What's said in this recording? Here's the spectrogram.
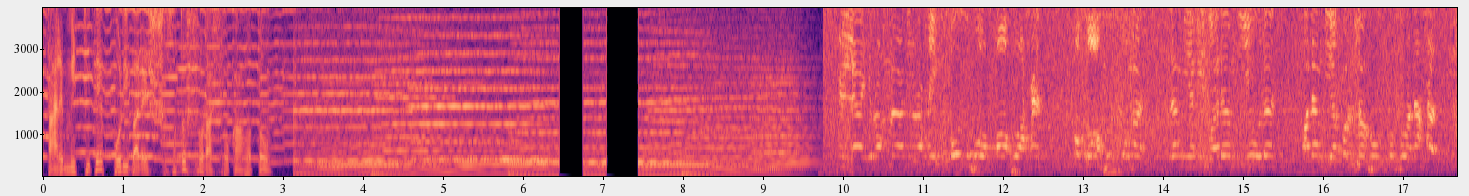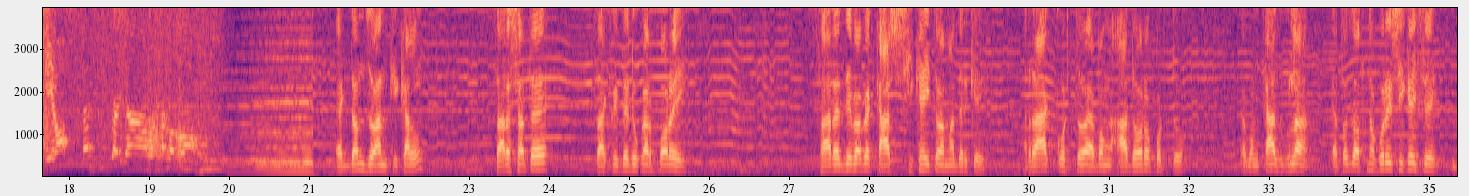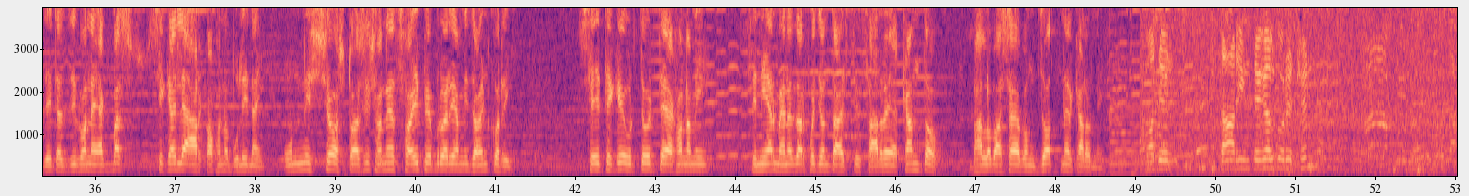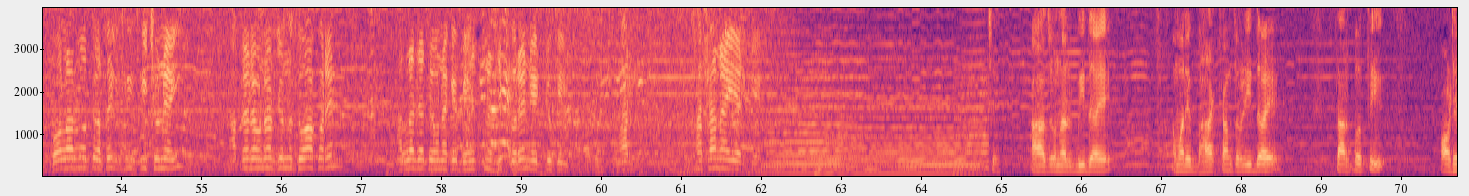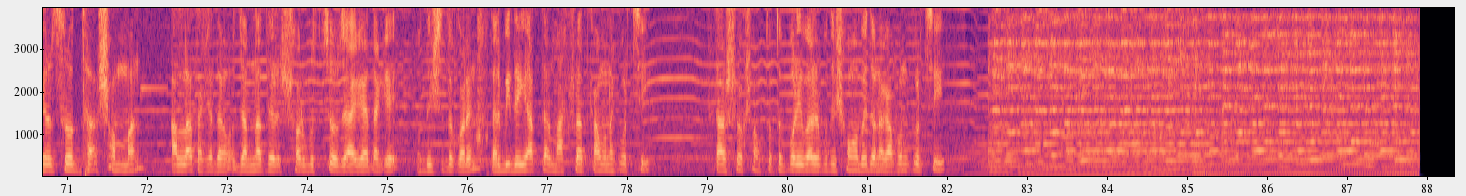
তার মৃত্যুতে পরিবারের সদস্যরা শোকাহত। ولم يولد ولم يكن له كفوا احد برحمتك يا ارحم الراحمين একদম জোয়ানকি কাল স্যারের সাথে চাকরিতে ঢোকার পরে স্যারে যেভাবে কাজ শিখাইতো আমাদেরকে রাগ করতো এবং আদরও করতো এবং কাজগুলা এত যত্ন করে শিখাইছে যেটা জীবনে একবার শিখাইলে আর কখনো ভুলি নাই উনিশশো অষ্টআশি সনের ছয় ফেব্রুয়ারি আমি জয়েন করি সেই থেকে উঠতে উঠতে এখন আমি সিনিয়র ম্যানেজার পর্যন্ত আসছি। স্যারের একান্ত ভালোবাসা এবং যত্নের কারণে। আমাদের স্যার ইন্তেকাল করেছেন। বলার মতো আসলে কি- কিছু নেই। আপনারা ওনার জন্য দোয়া করেন। আল্লাহ যাতে ওনাকে বেহেস নসিব করেন এইটুকুই আর ভাষা নাই আর কি। আজ ওনার বিদায়ে আমার এই ভারাক্রান্ত হৃদয়ে তার প্রতি অঢেল শ্রদ্ধা সম্মান আল্লাহ তাকে জান্নাতের সর্বোচ্চ জায়গায় তাকে অধিষ্ঠিত করেন। তার বিদেয়ী আত্মার মাখফরাত কামনা করছি। তার শোক সন্তপ্ত পরিবারের প্রতি সমবেদনা জ্ঞাপন করছি।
